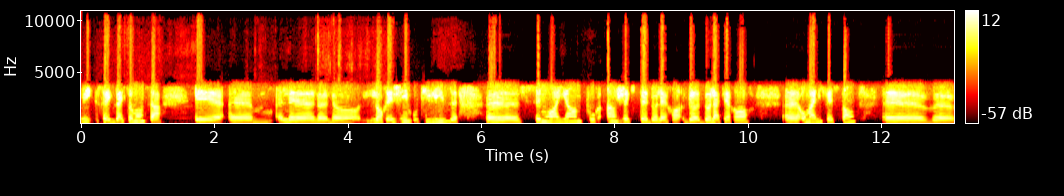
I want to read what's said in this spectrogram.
Oui, c'est exactement ça. Et euh, le, le, le, régime utilise euh, ces moyens pour injecter de, de, de la terreur euh, aux manifestants. Euh,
